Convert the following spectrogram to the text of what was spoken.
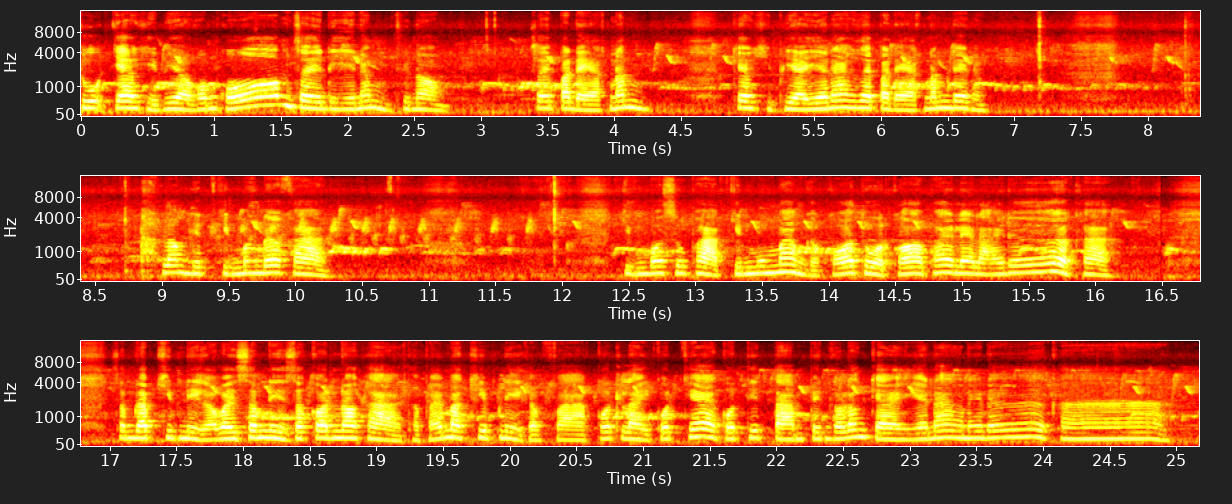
จุแจ้วขี้เพียคมๆใจดีน้ำพี่น้องใส่ปลาแดกน้ำแก้วขี้เพียยานั่งใส่ปลาแดกน้ำได้นะลองเห็ดกินบิ่งเด้อค่ะ กินบ่สุภาพกินมุมม่ามกับขอโทษขออภัยหลาย ๆ เด้อค่ะสำหรับคลิปนี้ก็เอาไว้สำนีสักก่อนเนาะค่ะ ถ้าใครมาคลิปนี้ก็ฝากกดไลค์กดแชร์กดติดตามเป็นกำลังใจยานั่งในเด้อค่ะ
